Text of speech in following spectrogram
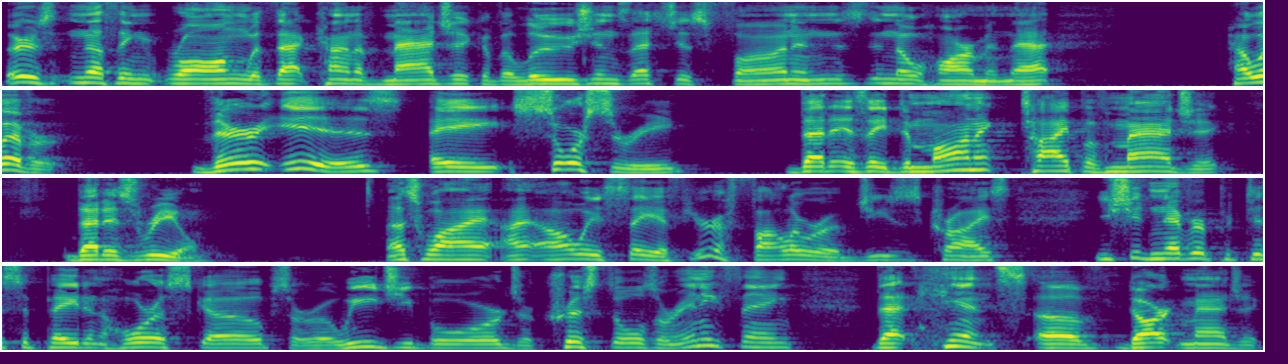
There's nothing wrong with that kind of magic of illusions. That's just fun, and there's no harm in that. However, there is a sorcery that is a demonic type of magic that is real. That's why I always say if you're a follower of Jesus Christ, you should never participate in horoscopes or Ouija boards or crystals or anything that hints of dark magic,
